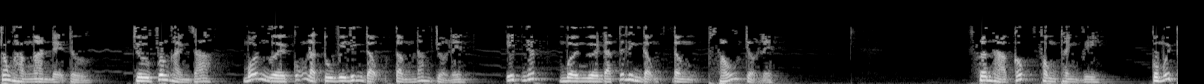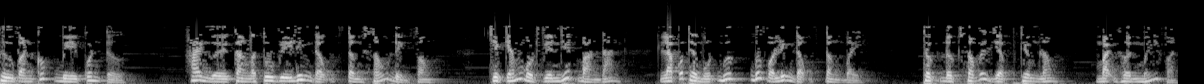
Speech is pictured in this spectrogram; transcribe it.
trong hàng ngàn đệ tử, trừ phương hành ra, mỗi người cũng là tu vi linh động tầng 5 trở lên, ít nhất 10 người đạt tới linh động tầng 6 trở lên. Sơn Hà Cốc Phong Thành Vi cùng với Thư Văn Cốc Bì Quân Tử, hai người càng là tu vi linh động tầng 6 đỉnh phong, chỉ kém một viên niết bàn đan là có thể một bước bước vào linh động tầng 7 Thực lực so với Diệp Thiêm Long Mạnh hơn mấy phần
